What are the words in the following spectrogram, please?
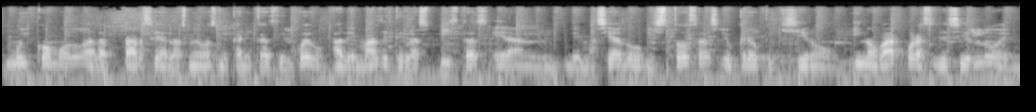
muy cómodo adaptarse a las nuevas mecánicas del juego. Además de que las pistas eran demasiado vistosas, yo creo que quisieron innovar, por así decirlo, en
